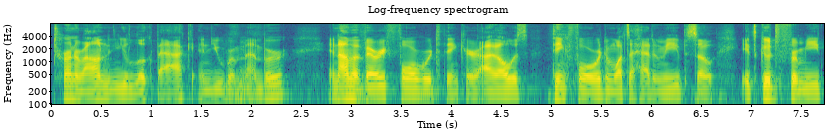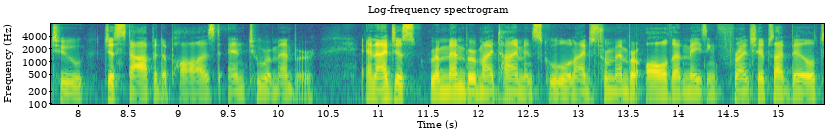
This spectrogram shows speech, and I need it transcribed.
turn around and you look back and you mm-hmm. remember. And I'm a very forward thinker. I always think forward and what's ahead of me. So it's good for me to just stop and to pause and to remember. And I just remember my time in school and I just remember all the amazing friendships I built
